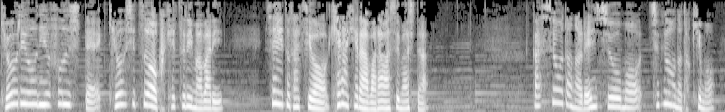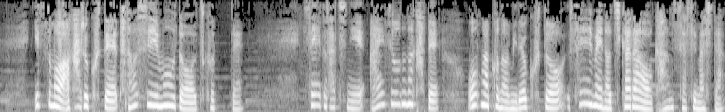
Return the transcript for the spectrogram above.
恐竜に扮して教室を駆けつり回り、生徒たちをケラケラ笑わせました。合唱団の練習も授業の時も、いつも明るくて楽しいムードを作って、生徒たちに愛情の中で音楽の魅力と生命の力を感じさせました。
